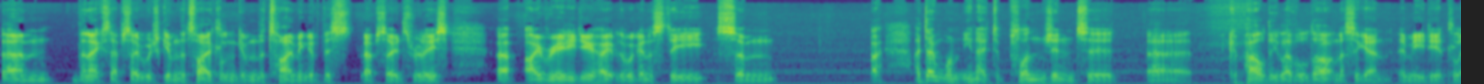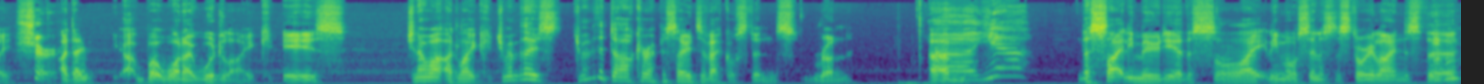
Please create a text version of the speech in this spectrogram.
um, the next episode, which given the title and given the timing of this episode's release, uh, I really do hope that we're going to see some. I, I don't want you know to plunge into uh, Capaldi level darkness again immediately. sure. I don't. uh, But what I would like is, do you know what I'd like? Do you remember those? Do you remember the darker episodes of Eccleston's run? Um, uh, yeah. the slightly moodier, the slightly more sinister storylines, the Mhm.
